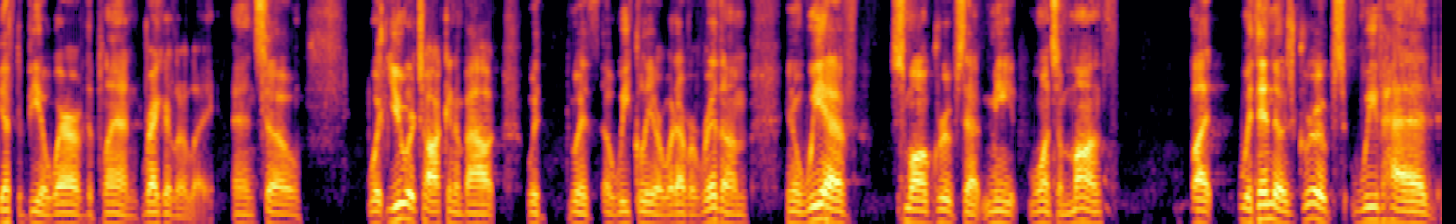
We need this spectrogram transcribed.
you have to be aware of the plan regularly and so what you were talking about with with a weekly or whatever rhythm, you know, we have small groups that meet once a month, but within those groups, we've had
